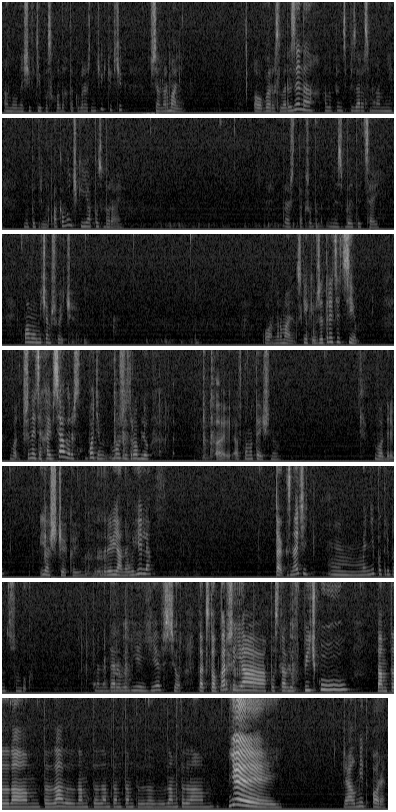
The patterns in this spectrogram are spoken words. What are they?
А ну, на шифті по сходах так обережно чик-чик-чик. Все, нормально. О, виросла резина, але в принципі зараз вона мені не потрібна. А кавунчики я позбираю. Просто так, щоб не збити цей. По-моєму, мечем швидше. О, нормально. Скільки? Вже 37. От, пшениця хай вся виросте, потім може зроблю ой, автоматично. От, дерев... я щекаю. Дерев'яне вугілля. Так, значить, мені потрібен сундук. У мене дерево є, є, все. Так, стоп. Перше я поставлю в пічку. Там та-дам, та-да-дам, та-дам, там там та-да-дам, та-дам. Єй! Realmeet Оре.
